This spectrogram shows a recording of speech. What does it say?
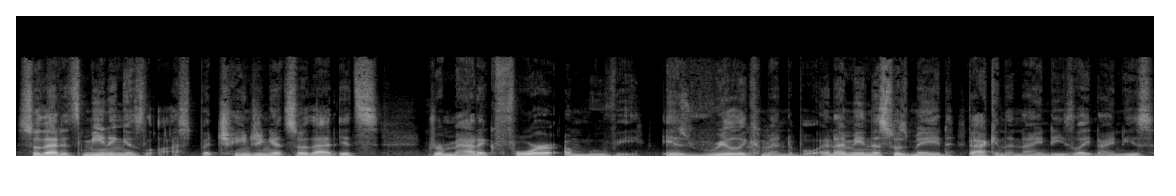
so that its meaning is lost, but changing it so that it's dramatic for a movie is really mm-hmm. commendable. And I mean this was made back in the 90s, late 90s.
